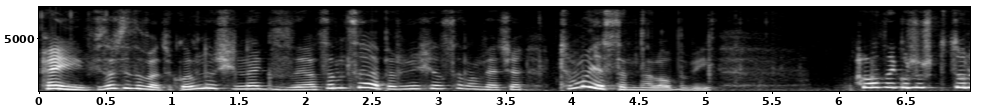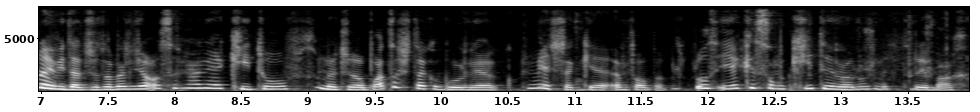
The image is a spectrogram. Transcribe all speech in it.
Hej, witajcie zobaczcie, kolejny odcinek z ACMC. Pewnie się zastanawiacie, czemu jestem na lobby. A dlatego, że już w tytule widać, że to będzie ocenianie kitów. W sumie, czy opłaca się tak ogólnie mieć takie MVP i jakie są kity na różnych trybach.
